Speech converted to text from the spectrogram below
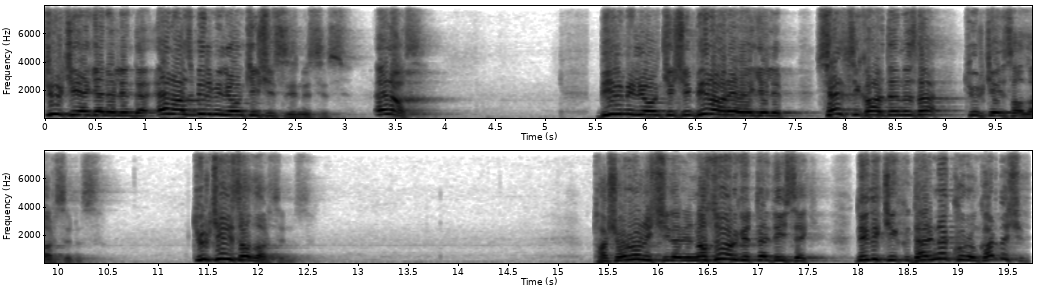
Türkiye genelinde en az bir milyon kişisiniz siz. En az. Bir milyon kişi bir araya gelip ses çıkardığınızda Türkiye'yi sallarsınız. Türkiye'yi sallarsınız. Taşeron işçileri nasıl örgütlediysek dedi ki dernek kurun kardeşim.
